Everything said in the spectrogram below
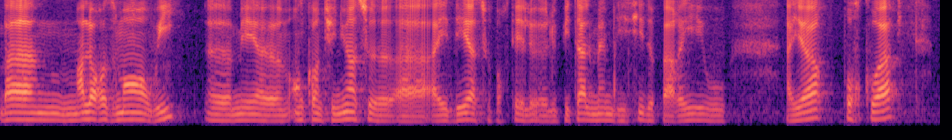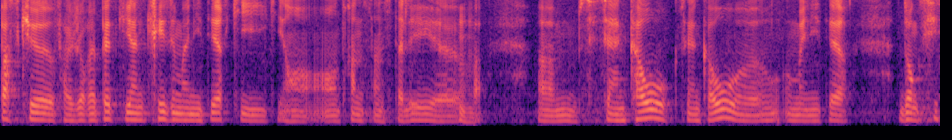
Bah, Malheureusement, oui. Euh, mais euh, on continue à, aider à supporter l'hôpital, même d'ici, de Paris ou ailleurs. Pourquoi? Parce que, enfin, je répète qu'il y a une crise humanitaire qui, est en, train de s'installer. Euh, mhm. c'est un chaos, c'est un chaos humanitaire. Donc, si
